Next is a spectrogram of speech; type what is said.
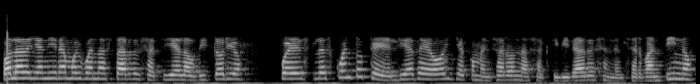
Hola, Deyanira, muy buenas tardes a ti y al auditorio. Pues les cuento que el día de hoy ya comenzaron las actividades en el Cervantino.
